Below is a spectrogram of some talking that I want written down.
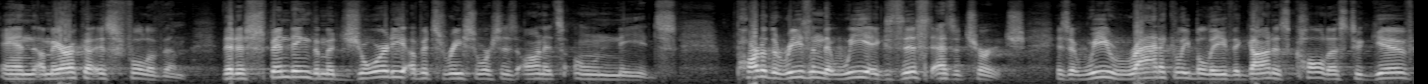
and America is full of them that is spending the majority of its resources on its own needs. Part of the reason that we exist as a church is that we radically believe that God has called us to give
